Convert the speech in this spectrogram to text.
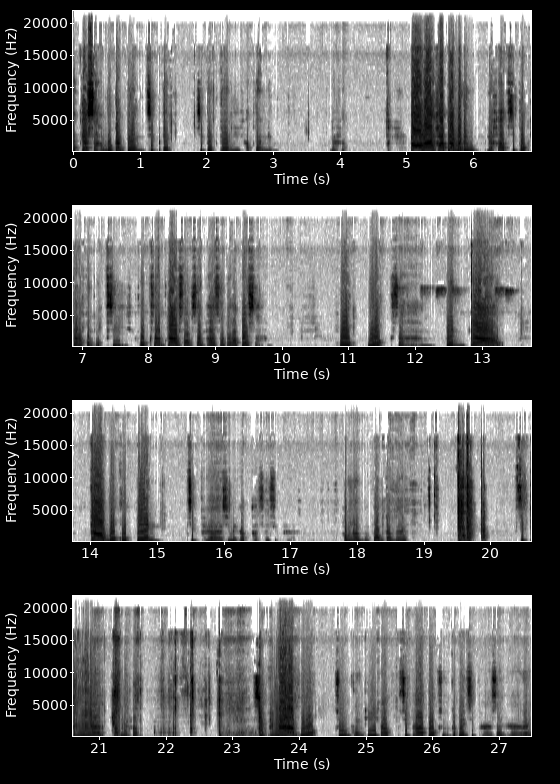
ดกับสามบวกกันเป็นสิบเอ็ดสิบเอ็ดก็มีครับด้านหนึ่งนะครับ ต่อมาครับเรามาดูนะครับสิบหกธันวาคมหกสี่หกสามเก้าสองสามห้าสองตัวล่างแปดสามหกบวกสามเป็นเก้าเก้าบวกหกเป็นสิบห้าใช่ไหมครับอะใส่สิบห้าคำนวณพร้อมๆกันนะสิบห้าครับนะครับสิบห้าบวกศูนย์คงที่ครับสิบห้าบวกศูนย์ก็เป็นสิบห้าใส่ห้านะ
